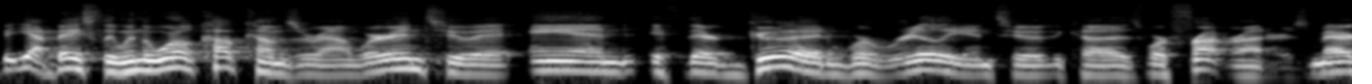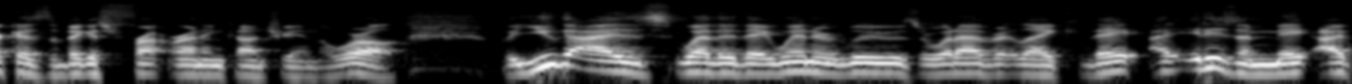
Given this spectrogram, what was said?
but yeah, basically when the World Cup comes around, we're into it. And if they're good, we're really into it because we're front runners. America is the biggest front running country in the world. But you guys, whether they win or lose or whatever, like they, I, it is amazing. I,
